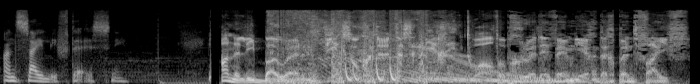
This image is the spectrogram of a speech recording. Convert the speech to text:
aan sy liefde is nie. Annelie Bouwer, weekoggend tussen 9 en 12 op Groot FM 90.5.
